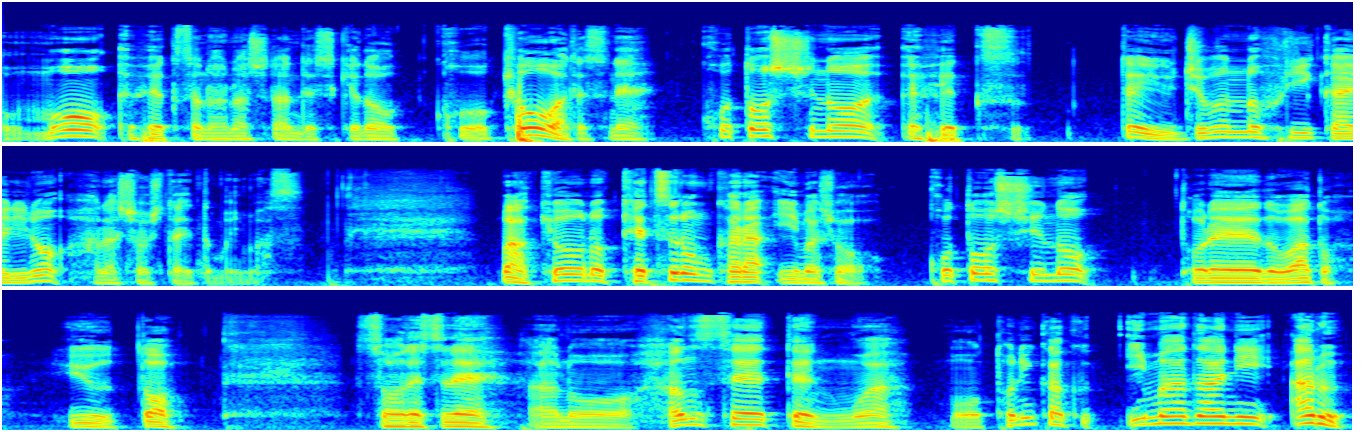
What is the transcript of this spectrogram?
日も FX の話なんですけど、今日はですね、今年の FX っていう自分の振り返りの話をしたいと思います。まあ今日の結論から言いましょう。今年のトレードはというと、そうですね、あの、反省点はもうとにかく未だにある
